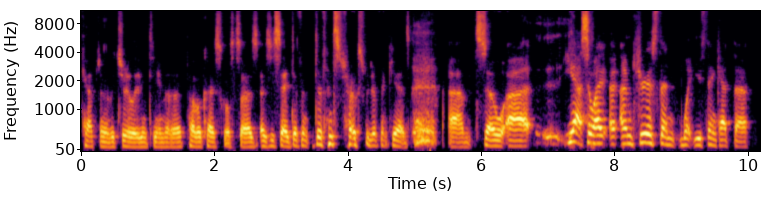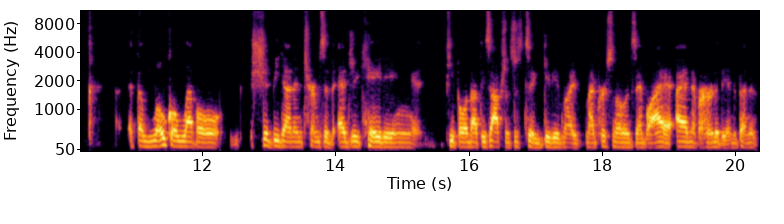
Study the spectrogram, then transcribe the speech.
captain of the cheerleading team at a public high school. So, as, as you say, different different strokes for different kids. Um, so, uh, yeah, so I, I am curious then what you think at the at the local level should be done in terms of educating people about these options. Just to give you my my personal example, I I had never heard of the independent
